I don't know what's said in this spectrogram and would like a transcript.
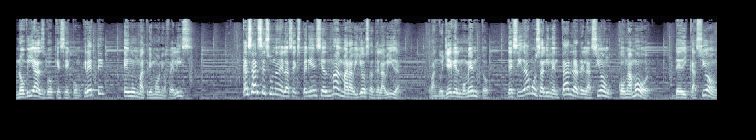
noviazgo que se concrete en un matrimonio feliz. Casarse es una de las experiencias más maravillosas de la vida. Cuando llegue el momento, decidamos alimentar la relación con amor, dedicación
